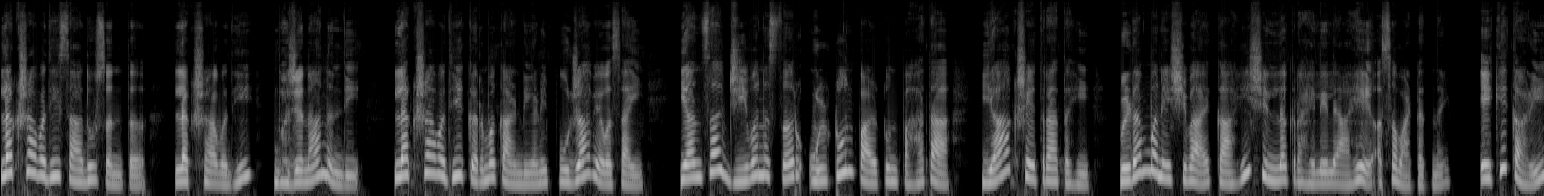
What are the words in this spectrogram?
लक्षावधी साधू संत लक्षावधी भजनानंदी लक्षावधी कर्मकांडी आणि पूजा व्यवसायी यांचा जीवनस्तर उलटून पालटून पाहता या क्षेत्रातही विडंबनेशिवाय काही शिल्लक राहिलेले आहे असं वाटत नाही. एकेकाळी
